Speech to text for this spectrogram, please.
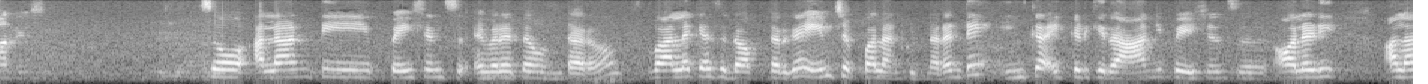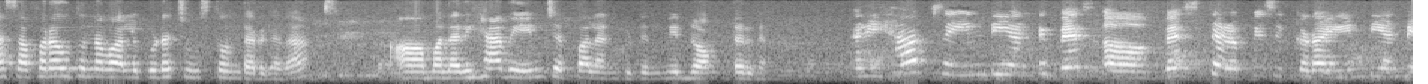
అనేసి. సో అలాంటి పేషెంట్స్ ఎవరైతే ఉంటారో వాళ్ళకి యాజ్ డాక్టర్గా ఏం చెప్పాలనుకుంటున్నారు? అంటే ఇంకా ఇక్కడికి రాని పేషెంట్స్ ఆల్రెడీ అలా సఫర్ అవుతున్న వాళ్ళు కూడా చూస్తుంటారు కదా. మన రిహాబ్ ఏం చెప్పాలనుకుంటుంది మీరు డాక్టర్గా రిహాబ్స్ ఏంటి అంటే బెస్ట్ బెస్ట్ థెరపీస్ ఇక్కడ ఏంటి అంటే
